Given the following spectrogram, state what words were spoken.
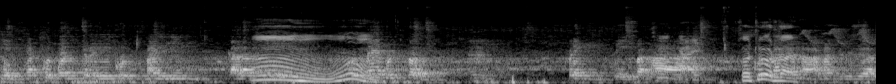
เย็นครับคุณมนตรีคุณไมลินกาลอืสีมคุณแม่บุญส่ง เปล่งศรีประภาชื่นใจสดชื่นเลยคุณรัตนาพันเรือง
